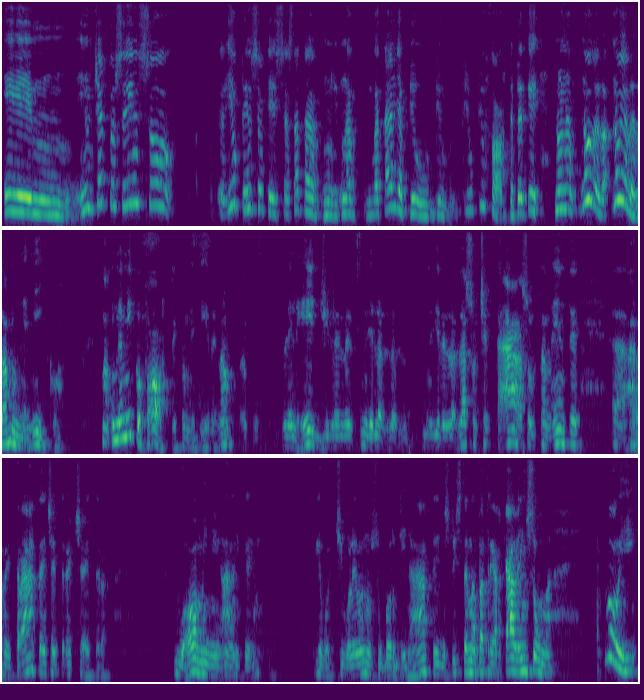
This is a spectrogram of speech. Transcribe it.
E in un certo senso io penso che sia stata una battaglia più, più, più, più forte perché non, noi, aveva, noi avevamo un nemico, ma un nemico forte, come dire, no? Le leggi, le, le, la, la, la, società assolutamente uh, arretrata, eccetera, eccetera. Gli uomini anche, che ci volevano subordinate, il sistema patriarcale, insomma, voi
